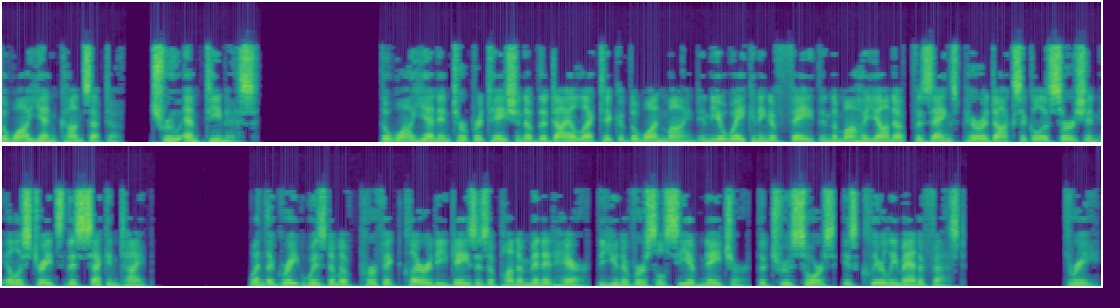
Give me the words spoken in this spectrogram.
the Hua-Yen concept of true emptiness the Hua-Yen interpretation of the dialectic of the One Mind in the awakening of faith in the Mahayana, Fazang's paradoxical assertion illustrates this second type. When the great wisdom of perfect clarity gazes upon a minute hair, the universal sea of nature, the true source, is clearly manifest. 3.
